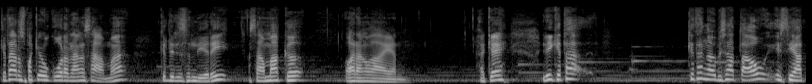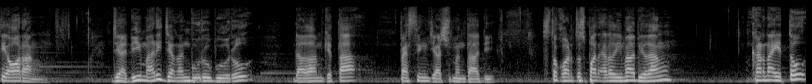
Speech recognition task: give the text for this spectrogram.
Kita harus pakai ukuran yang sama ke diri sendiri sama ke orang lain. Oke, okay? jadi kita kita nggak bisa tahu isi hati orang. Jadi mari jangan buru-buru dalam kita passing judgment tadi. 1 Korintus 4 ayat 5 bilang, karena itu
